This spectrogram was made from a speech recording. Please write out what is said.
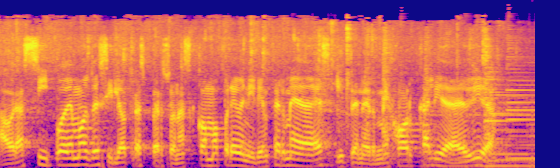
Ahora sí podemos decirle a otras personas cómo prevenir enfermedades y tener mejor calidad de vida.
